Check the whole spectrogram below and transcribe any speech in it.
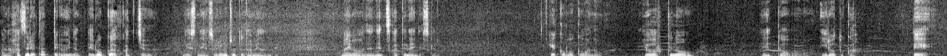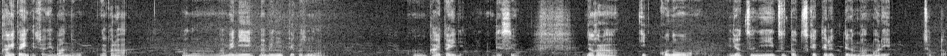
あの外れたっていう風になってロックがかかっちゃうんですね。それがちょっとダメなんで。まあ今は全然使ってないんですけど。結構僕はあの洋服のえっと色とかで変えたいんですよねバンドを。だからあのまめにまめにっていうかその、うん、変えたいんですよ。だから1個のやつにずっとつけてるっていうのもあんまりちょっと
